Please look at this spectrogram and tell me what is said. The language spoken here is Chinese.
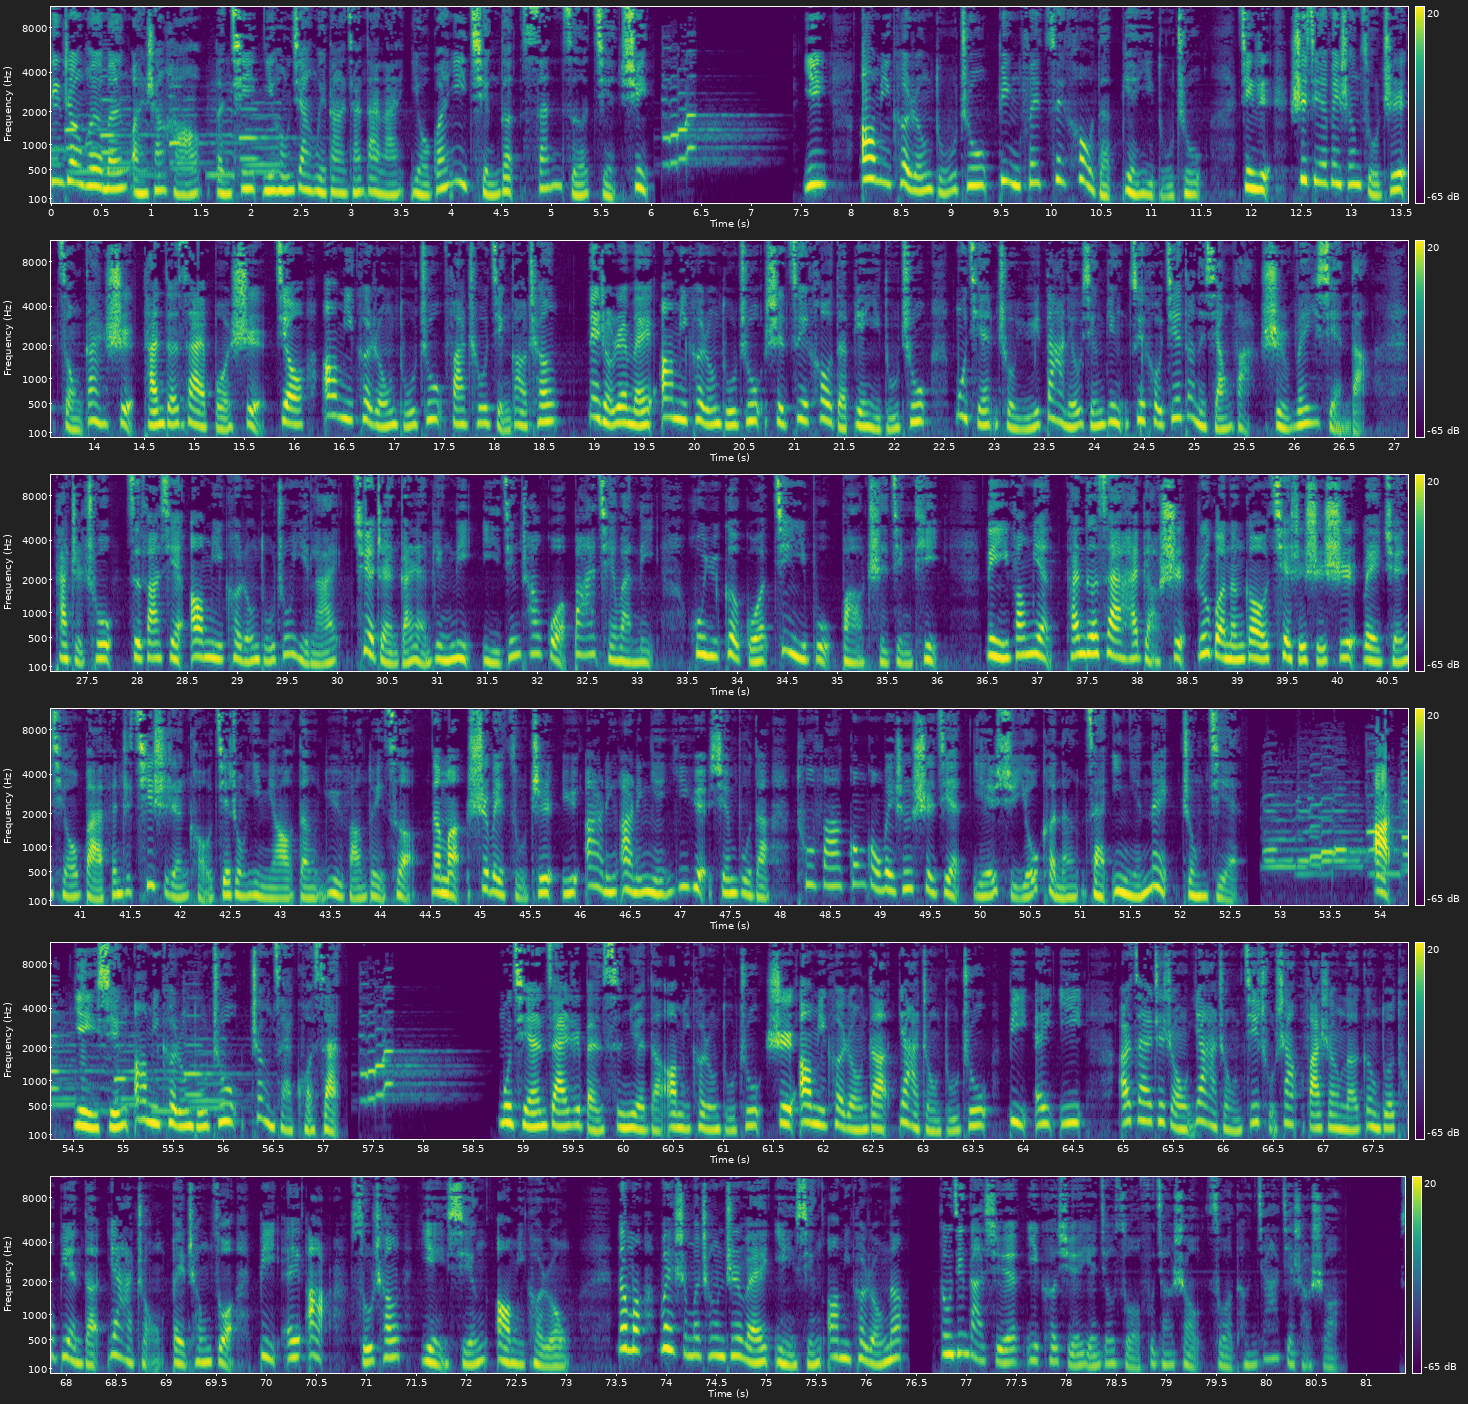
听众朋友们，晚上好！本期霓虹酱为大家带来有关疫情的三则简讯。一、奥密克戎毒株并非最后的变异毒株。近日，世界卫生组织总干事谭德赛博士就奥密克戎毒株发出警告称，那种认为奥密克戎毒株是最后的变异毒株，目前处于大流行病最后阶段的想法是危险的。他指出，自发现奥密克戎毒株以来，确诊感染病例已经超过八千万例，呼吁各国进一步保持警惕。另一方面，谭德赛还表示，如果能够切实实施为全球百分之七十人口接种疫苗等预防对策，那么世卫组织于二零二零年一月宣布的突发公共卫生事件，也许有可能在一年内终结。二。隐形奥密克戎毒株正在扩散。目前在日本肆虐的奥密克戎毒株是奥密克戎的亚种毒株 BA 一，而在这种亚种基础上发生了更多突变的亚种，被称作 BA 二，俗称隐形奥密克戎。那么，为什么称之为隐形奥密克戎呢？东京大学医科学研究所副教授佐藤佳介绍说。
